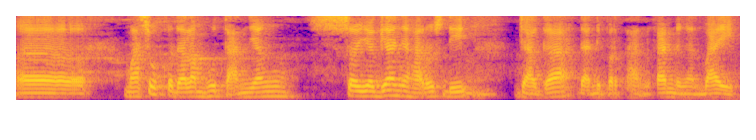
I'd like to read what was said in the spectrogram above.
uh, masuk ke dalam hutan yang seyaganya harus dijaga dan dipertahankan dengan baik.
